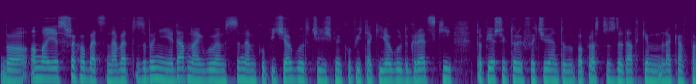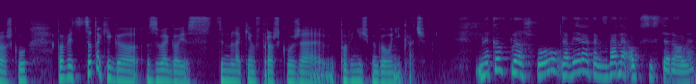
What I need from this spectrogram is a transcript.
bo ono jest wszechobecne. Nawet zupełnie niedawno, jak byłem z synem kupić jogurt, chcieliśmy kupić taki jogurt grecki, to pierwszy, który chwyciłem, to był po prostu z dodatkiem mleka w proszku. Powiedz, co takiego złego jest z tym mlekiem w proszku, że powinniśmy go unikać? Mleko w proszku zawiera tak zwane oksysterole,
